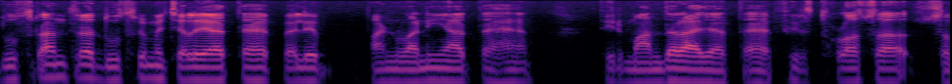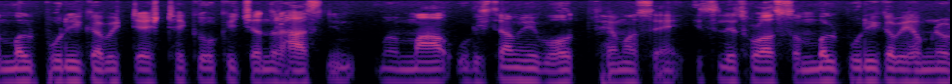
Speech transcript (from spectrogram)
दूसरा अंतरा दूसरे में चला जाता है। पहले पांडवानी आता है। फिर मांदर आ जाता है, फिर थोड़ा सा संबलपुरी का भी टेस्ट है, क्योंकि चंद्रहासनी माँ उड़ीसा में भी बहुत फ़ेमस है, इसलिए थोड़ा संबलपुरी का भी हमने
